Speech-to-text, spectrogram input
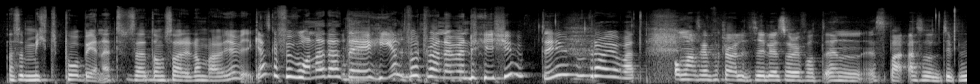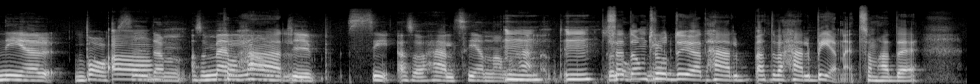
Alltså mitt på benet. Så att de sa det, de bara, jag är ganska förvånade att det är helt fortfarande men det är ju det är bra jobbat. Om man ska förklara lite tydligare så har du fått en spark, alltså typ ner baksidan, alltså mellan typ se, alltså hälsenan och hälen. Typ. Mm. Så Så, de trodde ju att, häl, att det var hälbenet som hade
